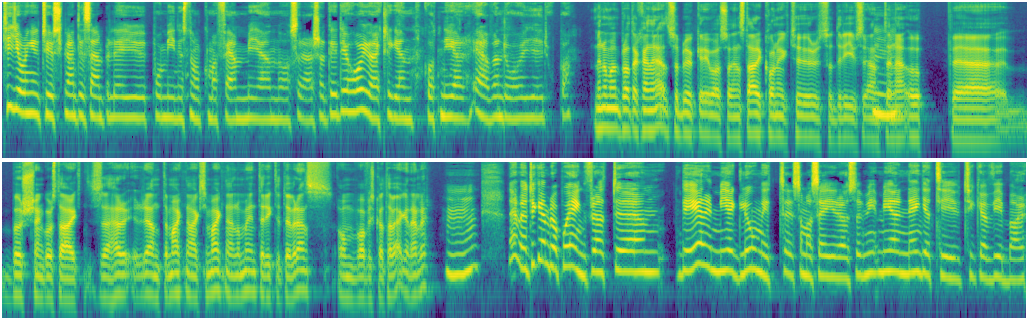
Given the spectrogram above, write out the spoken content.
tioåringen i Tyskland till exempel är ju på minus 0,5 igen och sådär. Så det, det har ju verkligen gått ner även då i Europa. Men om man pratar generellt så brukar det vara så en stark konjunktur så drivs räntorna mm. upp eh, börsen går starkt. Så här räntemarknaden och aktiemarknaden, de är inte riktigt överens om vad vi ska ta vägen, eller? Mm. Nej, men jag tycker det är en bra poäng för att eh, det är mer gloomigt eh, som man säger, alltså mer negativt tycker jag vibbar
